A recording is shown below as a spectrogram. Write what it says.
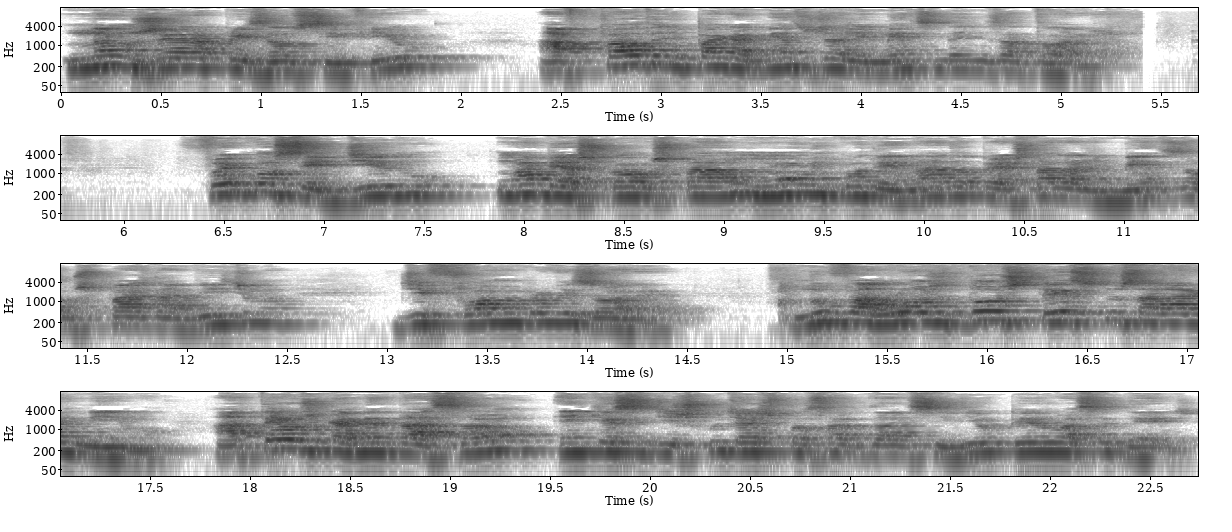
Não gera prisão civil a falta de pagamento de alimentos indenizatórios. Foi concedido um habeas corpus para um homem condenado a prestar alimentos aos pais da vítima de forma provisória, no valor de dois terços do salário mínimo, até o julgamento da ação em que se discute a responsabilidade civil pelo acidente,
